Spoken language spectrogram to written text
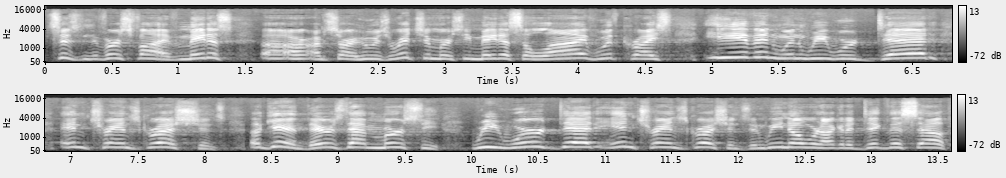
It says in verse 5, made us, uh, or, I'm sorry, who is rich in mercy, made us alive with Christ even when we were dead in transgressions. Again, there's that mercy. We were dead in transgressions, and we know we're not going to dig this out.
